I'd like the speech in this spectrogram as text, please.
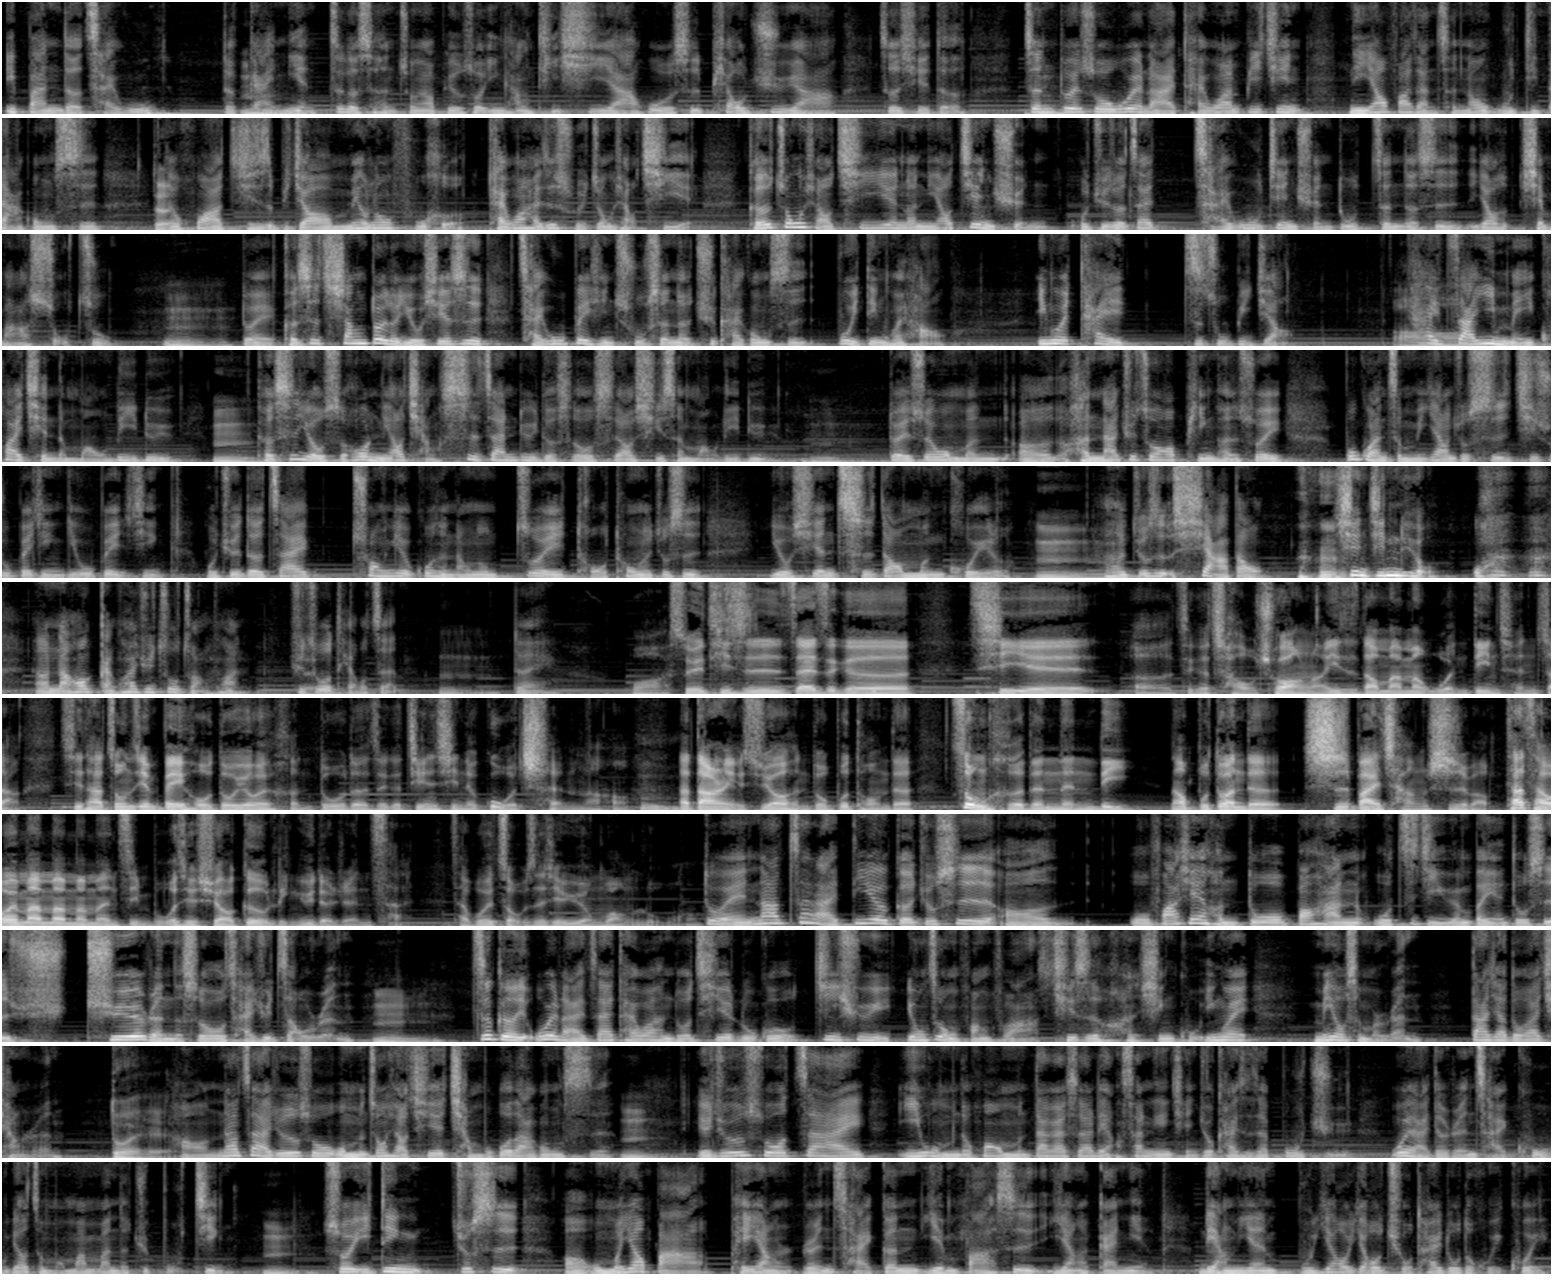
一般的财务的概念，这个是很重要。比如说银行体系啊，或者是票据啊这些的。针对说未来台湾，毕竟你要发展成那种无敌大公司的话，其实比较没有那么符合。台湾还是属于中小企业，可是中小企业呢，你要健全，我觉得在财务健全度真的是要先把它守住。嗯，对，可是相对的，有些是财务背景出身的去开公司，不一定会好，因为太锱铢必较，太在意，意每一块钱的毛利率。嗯可是有时候你要抢市占率的时候，是要牺牲毛利率。嗯，对，所以我们呃很难去做到平衡。所以不管怎么样，就是技术背景、业务背景，我觉得在创业过程当中最头痛的就是有先吃到闷亏了，嗯，嗯，就是吓到现金流哇，啊，然后赶快去做转换，去做调整，嗯，对。哇，所以其实在这个企业呃这个草创了，一直到慢慢稳定成长，其实它中间背后都有很多的这个艰辛的过程了哈。嗯那当然也需要很多不同的综合的能力，然后不断的失败尝试吧，它才会慢慢慢慢进步，而且需要各领域的人才，才不会走这些冤枉路哦。对，那再来第二个就是呃，我发现很多，包含我自己原本也都是缺缺人的时候才去找人。嗯，这个未来在台湾很多企业如果继续用这种方法，其实很辛苦，因为没有什么人，大家都在抢人。对，好，那再来就是说，我们中小企业抢不过大公司，嗯也就是说在，以我们的话，我们大概是在两三年前就开始在布局未来的人才库，要怎么慢慢的去补进。嗯所以一定就是呃，我们要把培养人才跟研发是一样的概念，两年不要要求太多的回馈，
